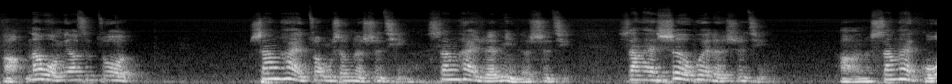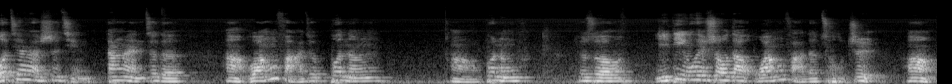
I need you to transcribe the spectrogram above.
好，那我们要是做伤害众生的事情、伤害人民的事情、伤害社会的事情，啊，伤害国家的事情，当然这个啊王法就不能啊不能，就是说一定会受到王法的处置啊，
